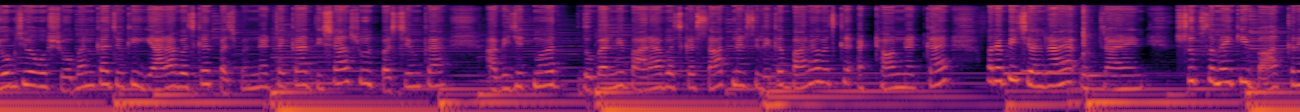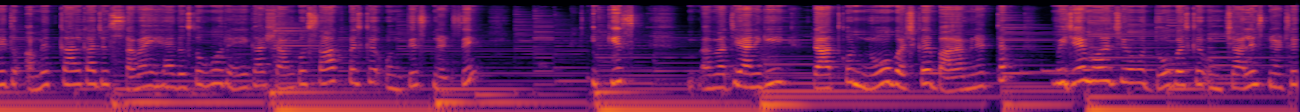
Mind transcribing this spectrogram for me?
योग जो है वो शोभन का, जो कि ग्यारह बजकर पचपन मिनट तक का, दिशा शूल पश्चिम का, अभिजीत मुहूर्त दोपहर में बारह बजकर सात मिनट से लेकर बारह बजकर अट्ठावन मिनट का है। और अभी चल रहा है उत्तरायण। शुभ समय की बात करें तो अमृत काल का जो समय है, दोस्तों, वो रहेगा शाम को सात बजकर उनतीस मिनट से इक्कीस बजे यानी कि रात को नौ बजकर बारह मिनट तक। विजय मुहूर्त जो वो दो बजकर उनचालीस मिनट से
